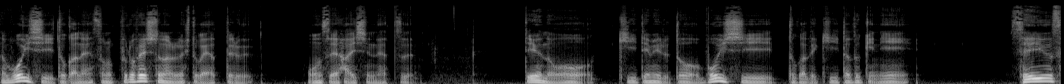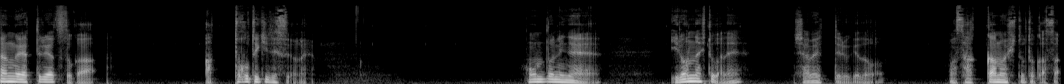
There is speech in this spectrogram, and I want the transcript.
Voicy とかね、そのプロフェッショナルの人がやってる音声配信のやつっていうのを聞いてみると、 Voicy とかで聞いた時に、声優さんがやってるやつとか、圧倒的ですよね。本当にね、いろんな人がね、喋ってるけど、まあ、作家の人とかさ、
